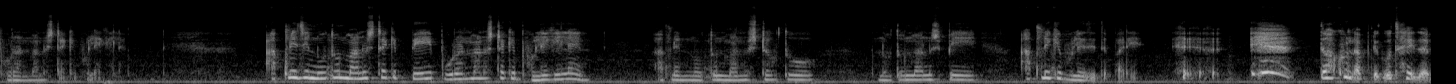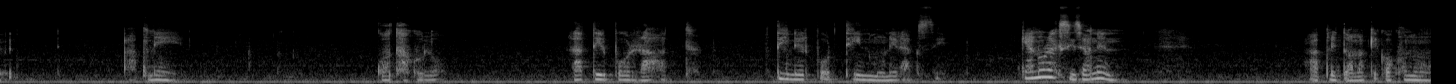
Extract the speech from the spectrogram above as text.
পুরান মানুষটাকে ভুলে গেলেন। আপনি যে নতুন মানুষটাকে পেয়ে পুরান মানুষটাকে ভুলে গেলেন, আপনার নতুন মানুষটাও তো নতুন মানুষ পেয়ে আপনাকে ভুলে যেতে পারে। তখন আপনি কোথায় যাবেন? আপনি কথাগুলো রাতের পর রাত, দিনের পর দিন মনে রাখছি। কেন রাখছি জানেন? আপনি তো আমাকে কখনো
